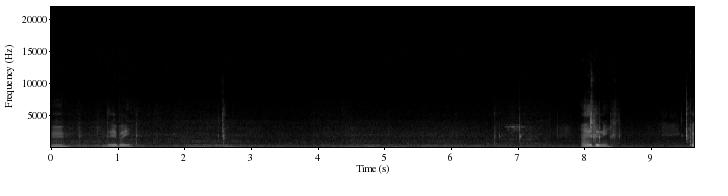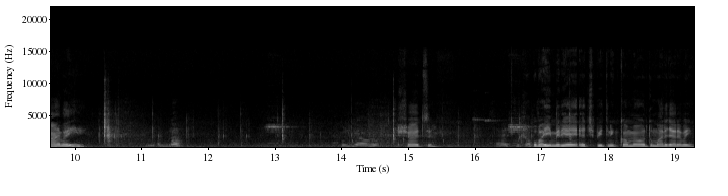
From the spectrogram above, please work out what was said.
हम्म दे भाई। आए तो नहीं कहाँ है भाई? शायद से। ओ भाई मेरी एचपी इतनी कम है और तू मारे जा रहा है भाई।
